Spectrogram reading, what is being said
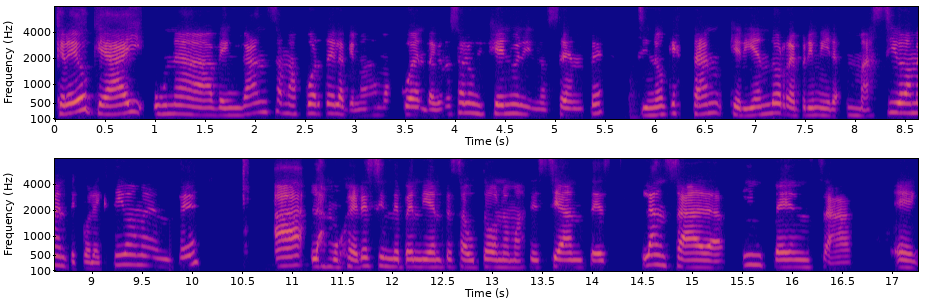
creo que hay una venganza más fuerte de la que nos damos cuenta, que no es algo ingenuo ni inocente, sino que están queriendo reprimir masivamente, colectivamente, a las mujeres independientes, autónomas, deseantes, lanzadas, intensas, eh,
